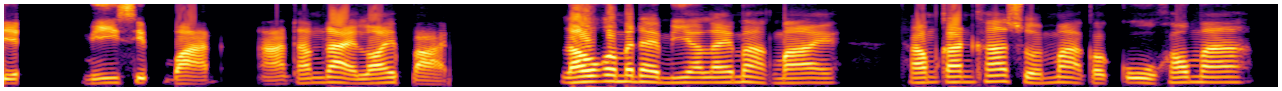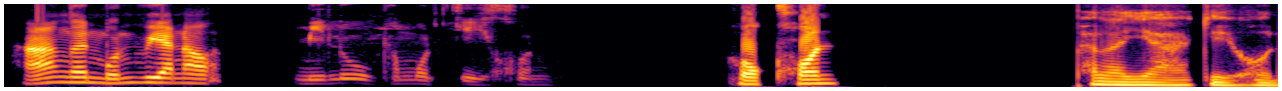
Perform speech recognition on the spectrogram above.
ดิตมีสิบบาท อาจทำได้ร้อยบาท เราก็ไม่ได้มีอะไรมากมายทำการค้าส่วนมากก็กู้เข้ามา หาเงินหมุนเวียนเอา มีลูกทั้งหมดกี่คน หกคน ภรรยากี่คน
